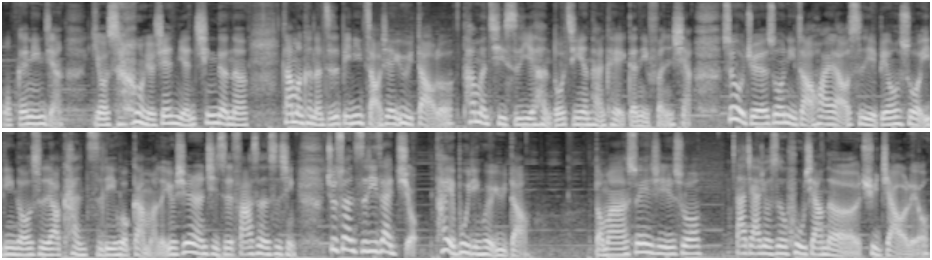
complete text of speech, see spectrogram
我跟你讲，有时候有些年轻的呢，他们可能只是比你早先遇到了，他们其实也很多经验谈可以跟你分享。所以我觉得说，你找化学老师也不用说一定都是要看资历或干嘛的。有些人其实发生的事情，就算资历再久，他也不一定会遇到，懂吗？所以其实说，大家就是互相的去交流。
